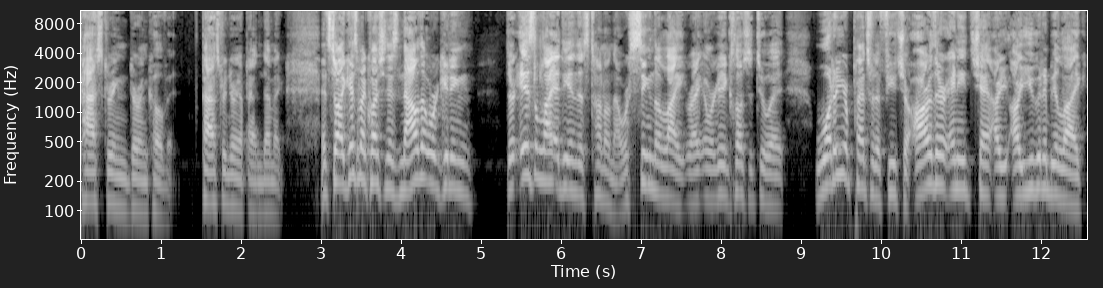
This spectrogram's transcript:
pastoring during COVID, pastoring during a pandemic. And so I guess my question is now that we're getting there is a light at the end of this tunnel now. We're seeing the light, right? And we're getting closer to it. What are your plans for the future? Are there any chance are you, are you going to be like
